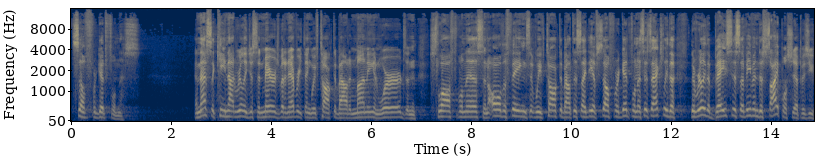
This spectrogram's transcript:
Self forgetfulness. And that's the key, not really just in marriage, but in everything we've talked about in money and words and slothfulness and all the things that we've talked about. This idea of self forgetfulness. It's actually the, the really the basis of even discipleship as you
